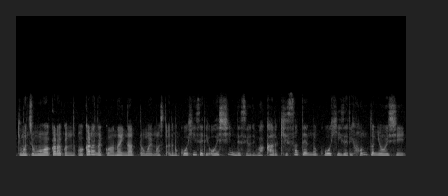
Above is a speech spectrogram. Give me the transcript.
気持ちもわからくわからなくはないなって思いました。でもコーヒーゼリー美味しいんですよね。わかる喫茶店のコーヒーゼリー本当に美味しい。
